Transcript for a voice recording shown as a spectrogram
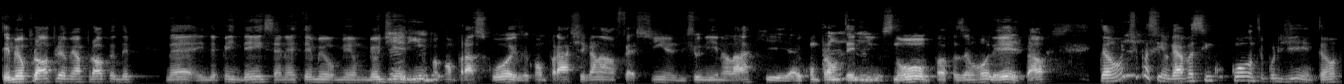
ter meu próprio, minha própria né, independência, né, ter meu, meu, meu dinheirinho uhum. para comprar as coisas, comprar, chegar lá uma festinha de junina lá, que aí comprar um uhum. tênis novo para fazer um rolê e tal. Então, tipo assim, eu ganhava cinco contos por dia. Então,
